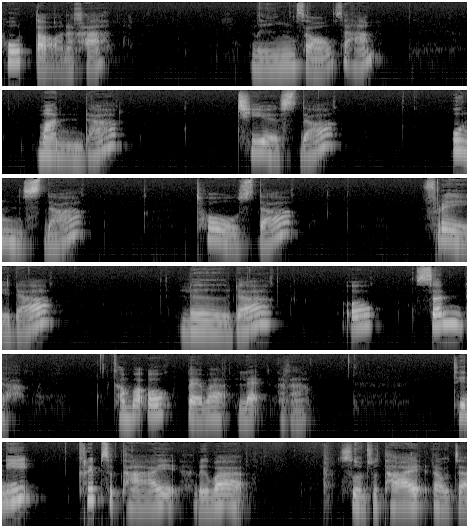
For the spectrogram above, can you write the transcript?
พูดต่อนะคะ หนึ่งสองสามมันดักเทียสดักอุนสดักโทสดัก fredag, lördag och söndag คำว่า och แปลว่าและนะคะ ทีนี้คลิปสุดท้ายหรือว่าส่วนสุดท้ายเราจะ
